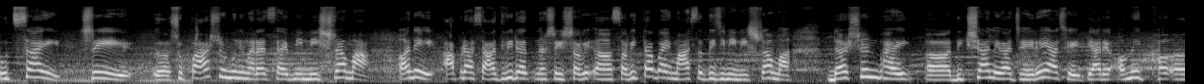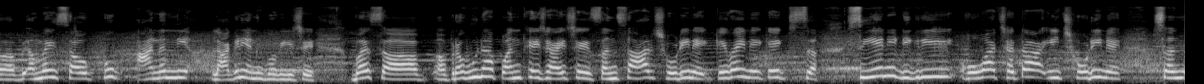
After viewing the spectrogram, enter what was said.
ઉત્સાહી શ્રી અ, મુનિ મહારાજ સાહેબની નિશ્રામાં અને આપણા સાધ્વી રત્ન શ્રી સવિતાબાઈ મહાસતીજીની નિશ્રામાં દર્શનભાઈ દીક્ષા લેવા જઈ રહ્યા છે. ત્યારે અમે અમે સૌ ખૂબ આનંદની લાગણી અનુભવીએ છીએ. બસ અ, પ્રભુના પંથે જાય છે સંસાર છોડીને. કહેવાય ને કે સીએની ડિગ્રી હોવા છતાં એ છોડીને સં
